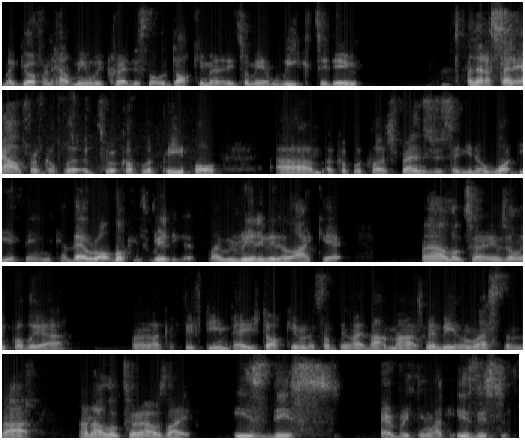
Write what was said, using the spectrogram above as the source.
my girlfriend helped me and we created this little document and it took me a week to do. And then i sent it out for a couple of to a couple of people um, a couple of close friends just said you know what do you think? And they were all look it's really good. Like we really really like it. And i looked at it and it was only probably a know, like a 15 page document or something like that marks maybe even less than that. And i looked at it i was like is this everything? Like is this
